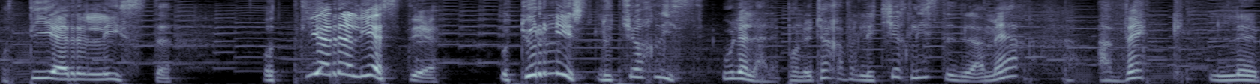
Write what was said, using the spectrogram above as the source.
O tier list. O tier list. O tier list. Le tier list. Ouh là là, de terre avec les tier list de la mer. Avec le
